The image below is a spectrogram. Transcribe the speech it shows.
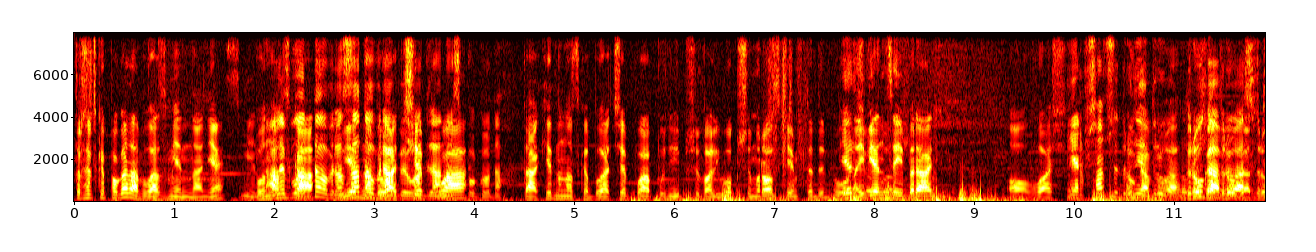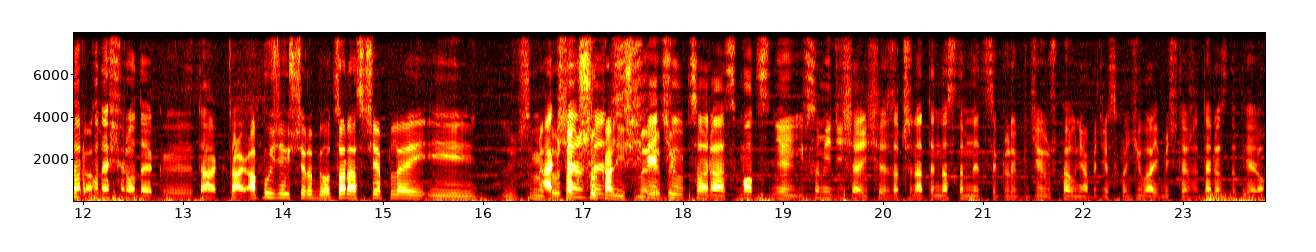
Troszeczkę pogoda była zmienna, nie? zmienna. ale była dobra, za dobra była była dla ciepła, nas pogoda. Tak, jedna nocka była ciepła, później przywaliło przymrozkiem, wtedy było Pierwsza najwięcej była brań. O, właśnie. Pierwsza czy druga Nie, druga, była? no. Druga, była, druga, z druga. wtorku na środek, yy, tak. Tak, a później już się robiło coraz cieplej i w sumie to już tak księżyc szukaliśmy świecił ryby. coraz mocniej i w sumie dzisiaj się zaczyna ten następny cykl, gdzie już pełnia będzie schodziła i myślę, że teraz dopiero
